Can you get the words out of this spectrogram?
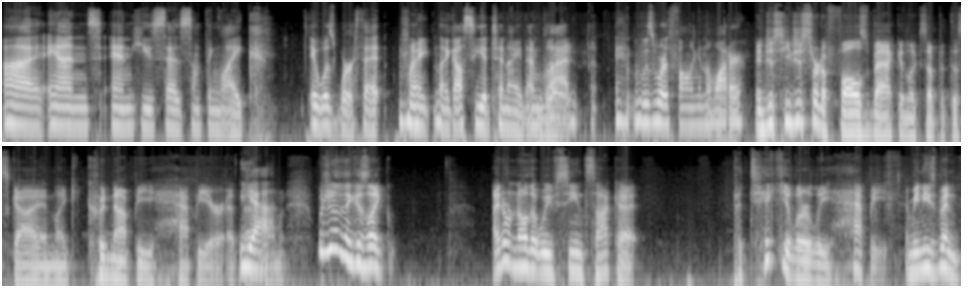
uh, and and he says something like, "It was worth it, right? Like I'll see you tonight. I'm glad it was worth falling in the water." and just he just sort of falls back and looks up at the sky and like could not be happier at that Yeah. moment. Which I think is like I don't know that we've seen Sokka particularly happy. I mean, he's been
